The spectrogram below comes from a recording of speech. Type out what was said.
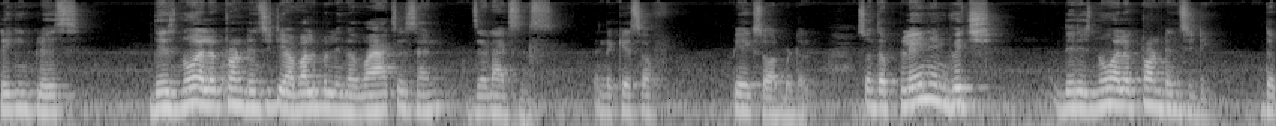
taking place. There is no electron density available in the y-axis and z-axis in the case of px orbital so the plane in which there is no electron density the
